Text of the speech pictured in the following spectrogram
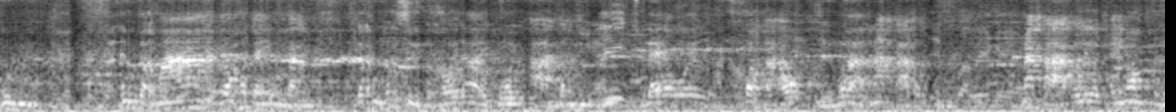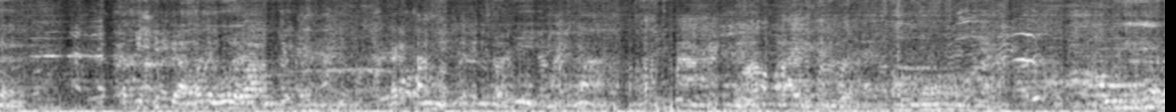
คุณคุณกับม้าจะต้องเข้าใจตรงกัน และคุณต้องสื่อกับเขาให้ได้ โดยผ่านลำเหียนและข้อเท้าหรือว่าหน้าขาของคุณหน้าขาเขาเรียกว่าใช้น่องเตือนสกิดนิดเดียวเขาจะรู้เลยว่าคุณจะไปทางไหนและก็บางหียนจะเป็นส่วนที่หมายถึงว่าบังคับทิศทางหรืออะไรหรือเป็นอะไรคุณทีนี้เอาไป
